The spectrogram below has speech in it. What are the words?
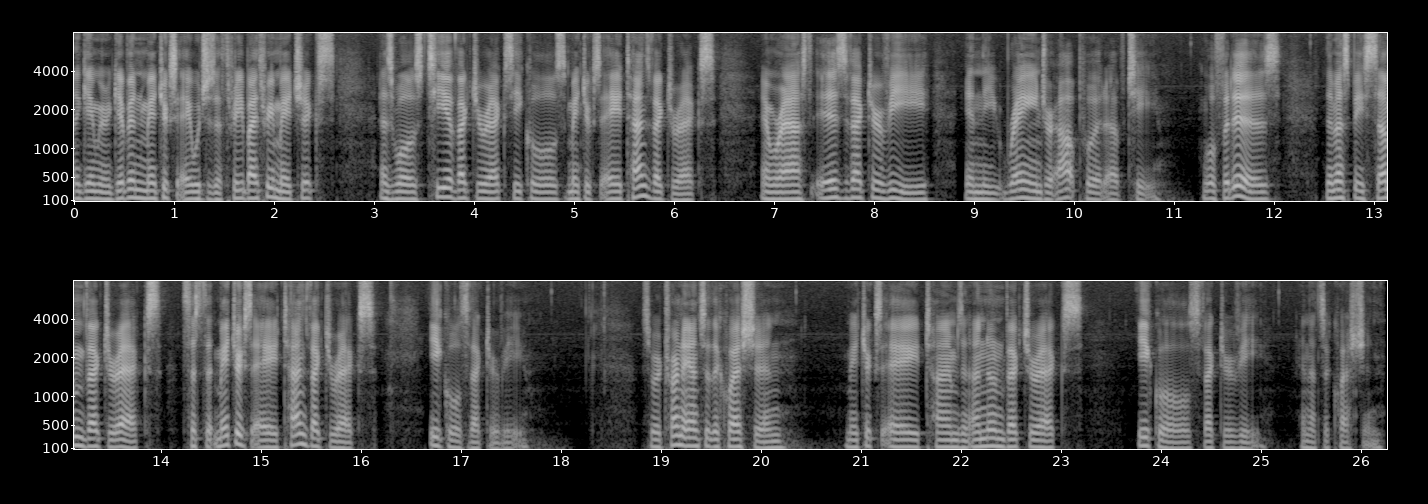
Again, we are given matrix A, which is a 3 by 3 matrix, as well as T of vector x equals matrix A times vector x, and we're asked, is vector v in the range or output of t? Well, if it is, there must be some vector x such that matrix A times vector x equals vector v. So we're trying to answer the question, matrix A times an unknown vector x equals vector v, and that's a question.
